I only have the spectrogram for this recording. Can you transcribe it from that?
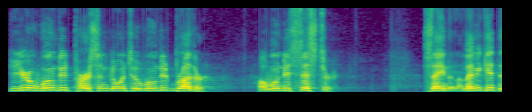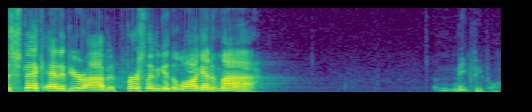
You're a wounded person going to a wounded brother, a wounded sister, saying, Let me get the speck out of your eye, but first let me get the log out of my eye meek people,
